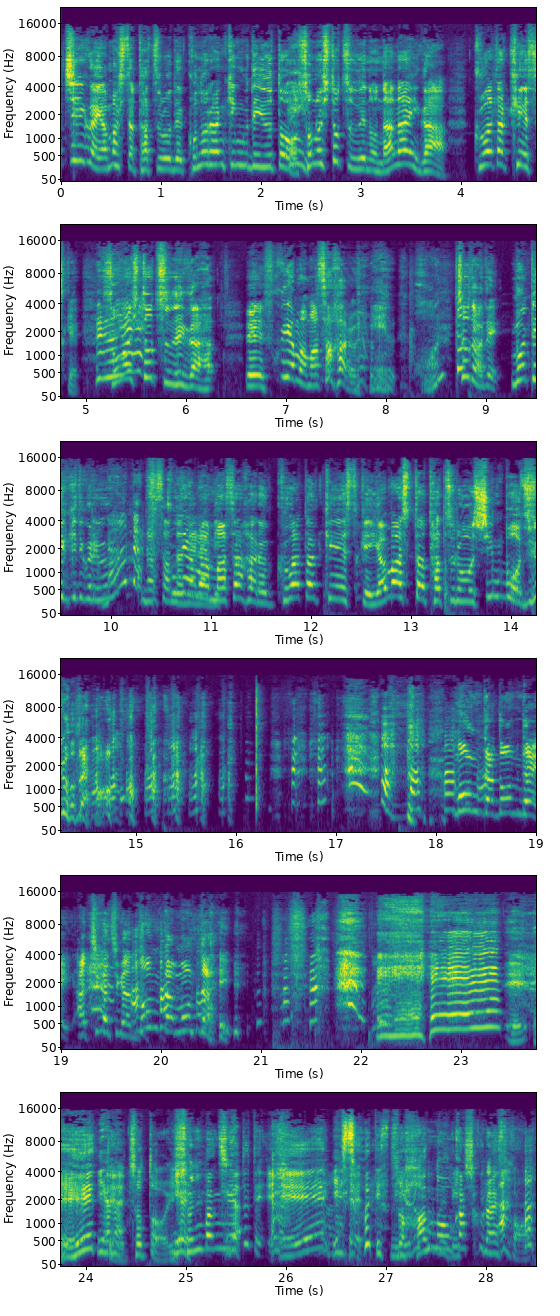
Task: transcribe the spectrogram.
8位が山下達郎で、このランキングで言うと、はい。その一つ上の7位が桑田佳祐、その一つ上が、えー福山雅治。え、本ちょっと待って、もう一回聞いてくれる？なんなのその福山雅治、桑田佳祐、山下達郎、辛坊治郎だよ。もんだどんだい。あ、違う違う、どんだ問題えええ、えー、やばい。って、ちょっと一緒に番組やってて、えー？って。いやそうですね。れ反応おかしくないですか？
